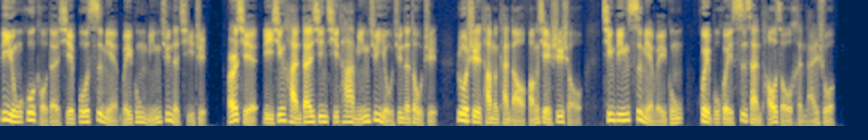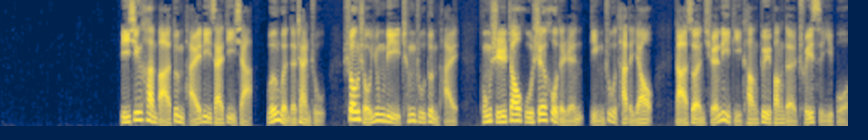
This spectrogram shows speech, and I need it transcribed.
利用豁口的斜坡四面围攻明军的旗帜。而且李兴汉担心其他明军友军的斗志，若是他们看到防线失守，清兵四面围攻，会不会四散逃走很难说。李兴汉把盾牌立在地下，稳稳地站住，双手用力撑住盾牌，同时招呼身后的人顶住他的腰，打算全力抵抗对方的垂死一搏。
